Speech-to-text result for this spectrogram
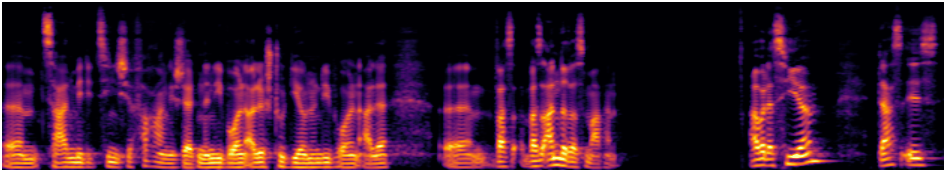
ähm, zahnmedizinische Fachangestellten, denn die wollen alle studieren und die wollen alle ähm, was, was anderes machen. Aber das hier, das ist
